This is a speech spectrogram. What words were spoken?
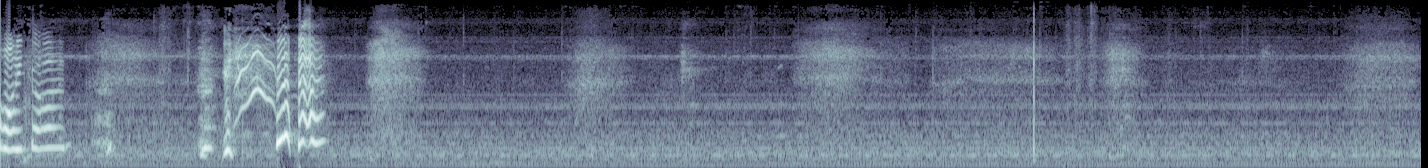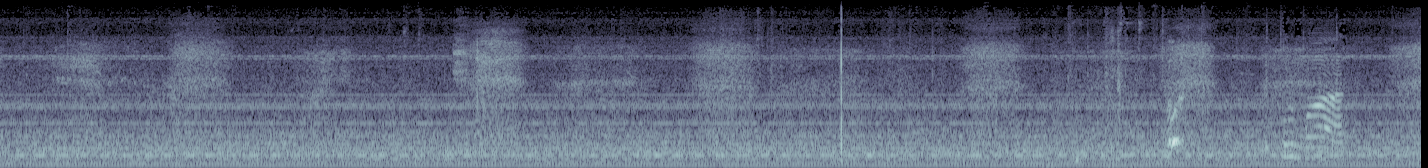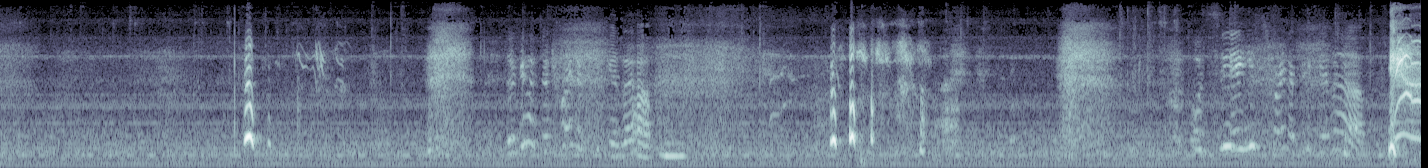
oh my god. They're gonna, they're trying to pick it up. oh, see, he's trying to pick it up.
